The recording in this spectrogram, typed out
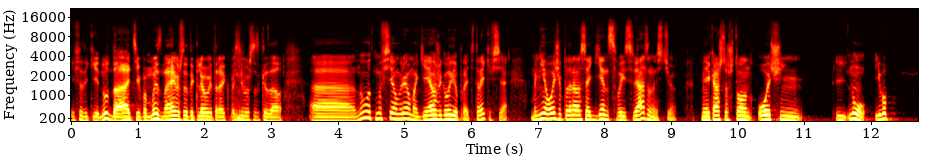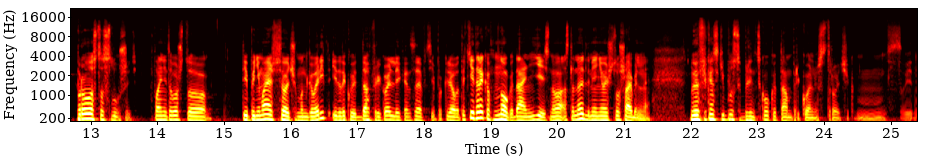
И все такие, ну да, типа, мы знаем, что это клевый трек, спасибо, что сказал. А, ну вот мы все умрем, Аген- я уже говорил про эти треки все. Мне очень понравился агент своей связанностью. Мне кажется, что он очень, ну, его просто слушать. В плане того, что ты понимаешь все, о чем он говорит, и ты такой, да, прикольный концепт, типа, клево. Таких треков много, да, они есть, но остальное для меня не очень слушабельное. Ну и африканские бусы, блин, сколько там прикольных строчек. Суета.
